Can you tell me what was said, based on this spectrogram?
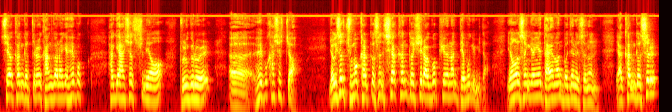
쇠약한 것들을 강건하게 회복하게 하셨으며 불구를 어, 회복하셨죠. 여기서 주목할 것은 쇠약한 것이라고 표현한 대목입니다. 영어 성경의 다양한 버전에서는 약한 것을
